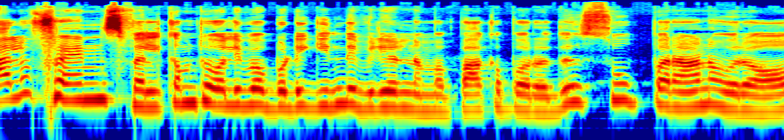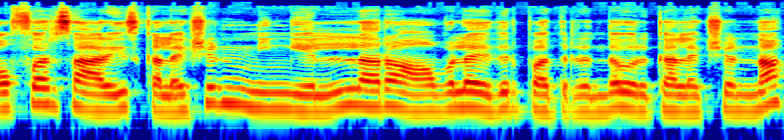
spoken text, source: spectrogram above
Hello friends welcome to Oliva boutique இந்த வீடியோவில் நம்ம பார்க்க போகிறது சூப்பரான ஒரு ஆஃபர் சாரீஸ் கலெக்ஷன் நீங்கள் எல்லாரும் ஆவலாக எதிர்பார்த்துட்டு இருந்த ஒரு கலெக்ஷன் தான்.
